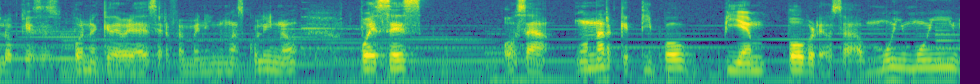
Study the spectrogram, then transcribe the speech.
lo que se supone que debería de ser femenino y masculino, pues es, o sea, un arquetipo bien pobre, o sea, muy, muy,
